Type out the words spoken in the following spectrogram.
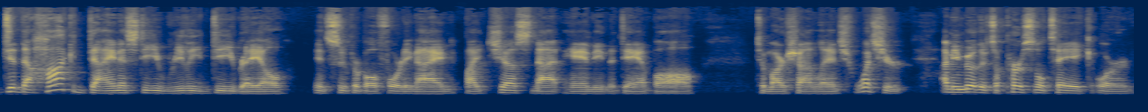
Did the Hawk dynasty really derail in Super Bowl 49 by just not handing the damn ball to Marshawn Lynch? What's your, I mean, whether it's a personal take or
